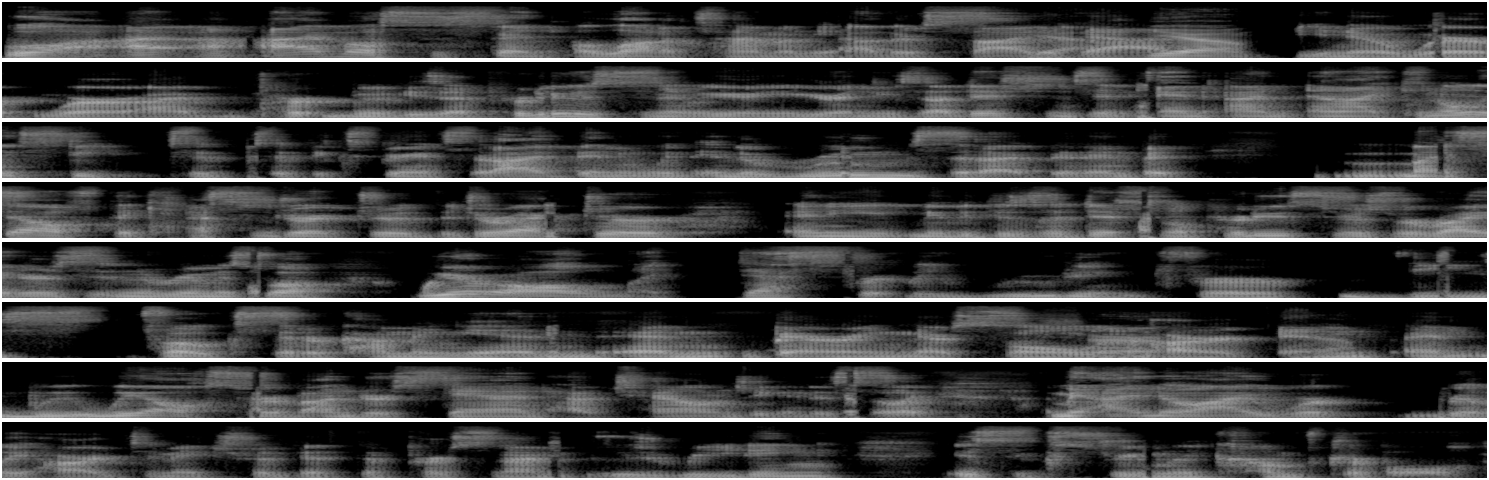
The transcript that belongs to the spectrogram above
Well, I, I- I've also spent a lot of time on the other side of that. Yeah. You know, where where I've per, movies I produced and you're, you're in these auditions, and, and and and I can only speak to, to the experience that I've been with in the rooms that I've been in. But myself, the casting director, the director, any maybe there's additional producers or writers in the room as well. We're all like desperately rooting for these folks that are coming in and bearing their soul Sure. and heart, and and we, we all sort of understand how challenging it is. So like, I mean, I know I work really hard to make sure that the person I'm, who's reading is extremely comfortable.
